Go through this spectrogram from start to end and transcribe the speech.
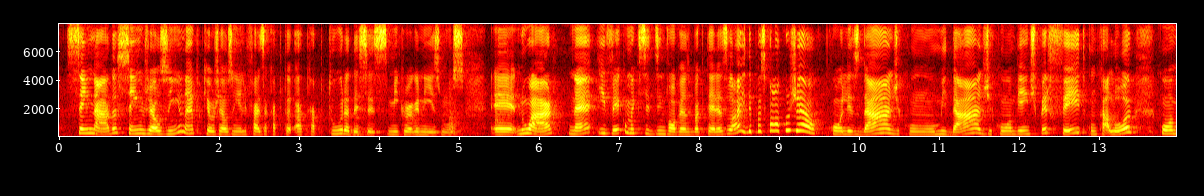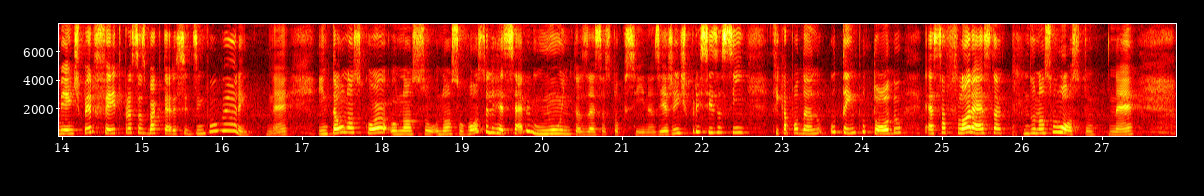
sem nada, sem o gelzinho, né? Porque o gelzinho ele faz a, a captura desses micro-organismos é, no ar, né? E vê como é que se desenvolvem as bactérias lá e depois coloca o gel, com oleosidade, com umidade, com ambiente perfeito, com calor, com ambiente perfeito para essas bactérias se desenvolverem, né? Então o nosso, cor, o nosso, o nosso rosto ele recebe muitas dessas toxinas e a gente precisa sim ficar podando o tempo todo essa floresta do nosso rosto, né?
